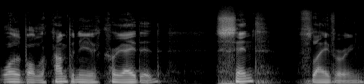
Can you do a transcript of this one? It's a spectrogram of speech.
water bottle company has created scent flavoring.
